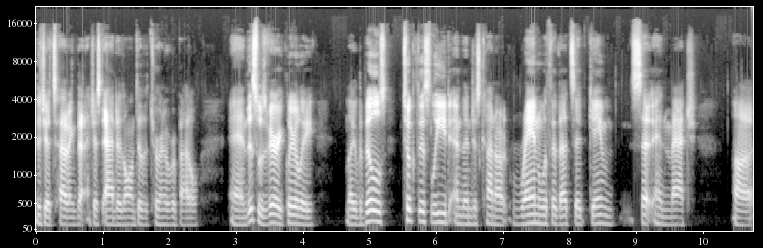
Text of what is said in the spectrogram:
the Jets having that just added on to the turnover battle, and this was very clearly like the Bills took this lead and then just kind of ran with it. That's it, game set and match. Uh,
